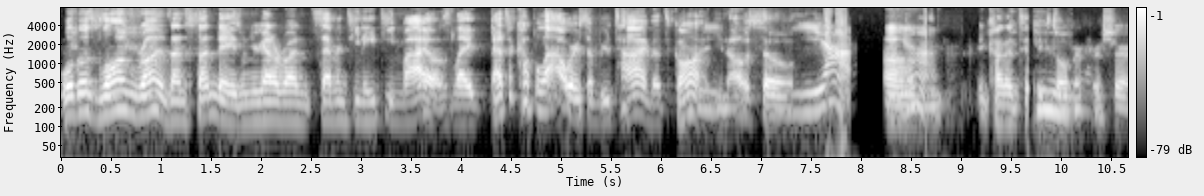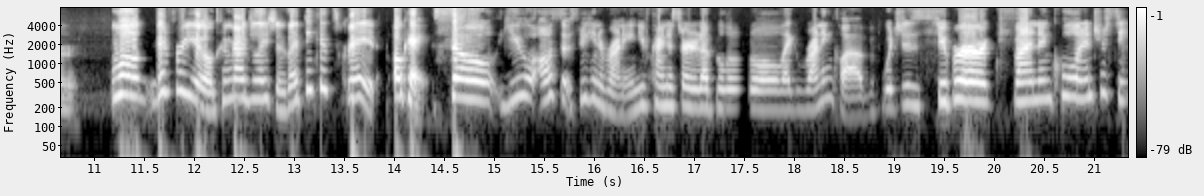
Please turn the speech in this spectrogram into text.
well, those long runs on Sundays when you got to run 17, 18 miles, like that's a couple hours of your time that's gone. You know, so yeah, um, yeah, it kind of takes over for sure. Well, good for you. Congratulations. I think it's great. Okay, so you also speaking of running, you've kind of started up a little like running club, which is super fun and cool and interesting.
